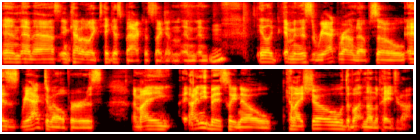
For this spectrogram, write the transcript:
And and ask and kind of like take us back a second and and mm-hmm. know, like I mean this is a React roundup. So as React developers, am I I need basically know can I show the button on the page or not?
